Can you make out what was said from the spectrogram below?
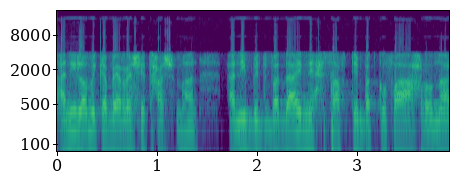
אני לא מקבל רשת חשמל. אני בוודאי נחשפתי בתקופה האחרונה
